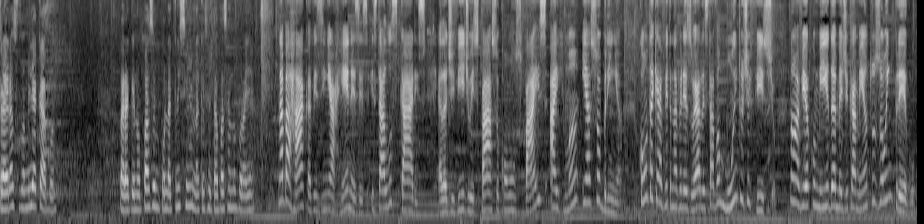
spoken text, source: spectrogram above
traer a su familia acá, pues, para que no pasen por la crisis en la que se está pasando por allá. Na barraca vizinha a Reneses está a Luz Cares. Ela divide o espaço com os pais, a irmã e a sobrinha. Conta que a vida na Venezuela estava muito difícil. Não havia comida, medicamentos ou emprego.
